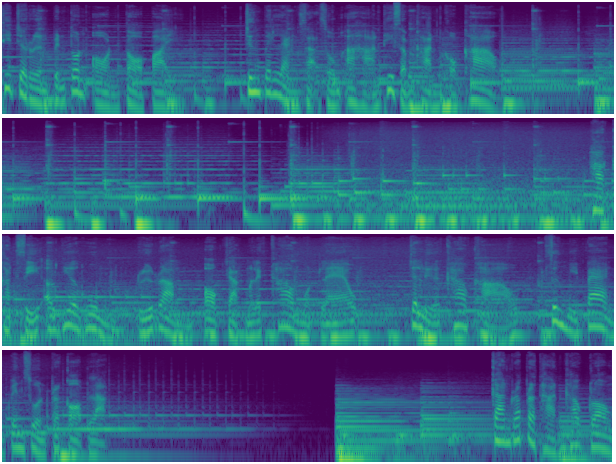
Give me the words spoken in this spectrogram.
ที่เจริญเป็นต้นอ่อนต่อไป จึงเป็นแหล่งสะสมอาหารที่สำคัญของข้าว หากขัดสีเอาเยื่อหุ้มหรือรำออกจากเมล็ดข้าวหมดแล้ว จะเหลือข้าวขาวซึ่งมีแป้งเป็นส่วนประกอบหลัก การรับประทานข้าวกล้อง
